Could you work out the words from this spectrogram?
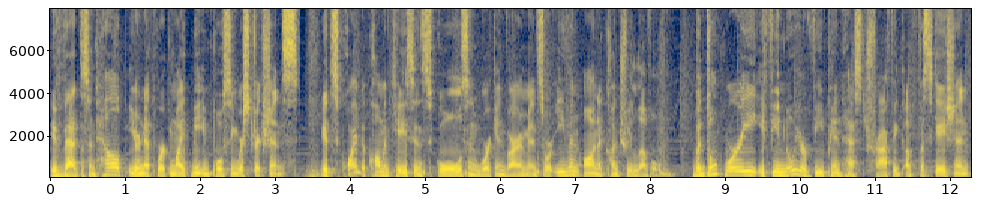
If that doesn't help, your network might be imposing restrictions. It's quite a common case in schools and work environments or even on a country level. But don't worry, if you know your VPN has traffic obfuscation,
